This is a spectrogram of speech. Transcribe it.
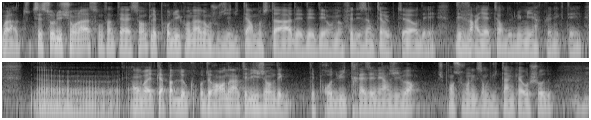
voilà, toutes ces solutions-là sont intéressantes. Les produits qu'on a, donc je vous disais du thermostat, des- des- des- on en fait des interrupteurs, des, des variateurs de lumière connectés. Euh, on va être capable de, de rendre intelligents des produits très énergivores. Je prends souvent l'exemple du tank à eau chaude. Mhm.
